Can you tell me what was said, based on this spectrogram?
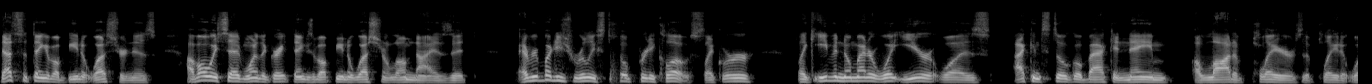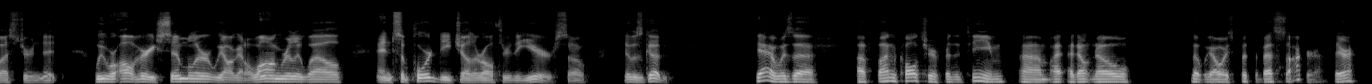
That's the thing about being at Western is I've always said one of the great things about being a Western alumni is that everybody's really still pretty close. Like we're like even no matter what year it was, I can still go back and name a lot of players that played at Western that we were all very similar. We all got along really well and supported each other all through the years. So it was good. Yeah, it was a, a fun culture for the team. Um, I, I don't know that we always put the best soccer out there,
